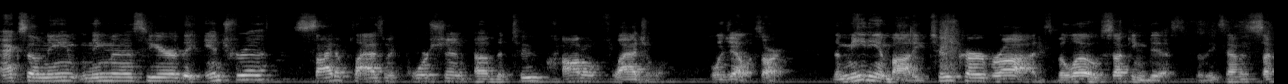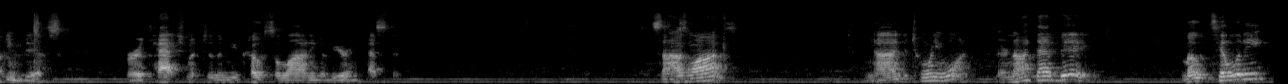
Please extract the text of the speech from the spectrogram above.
axonemes here, the intracytoplasmic portion of the two caudal flagella, flagella, sorry. The median body, two curved rods below sucking disc. So these have a sucking disc for attachment to the mucosal lining of your intestine. Size wise, 9 to 21. They're not that big. Motility,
